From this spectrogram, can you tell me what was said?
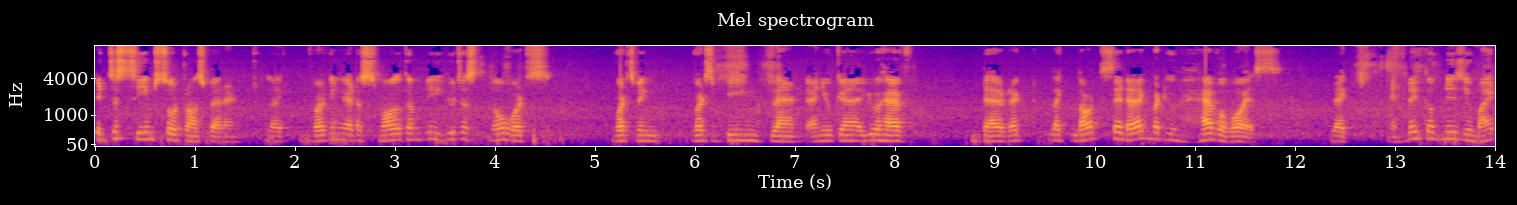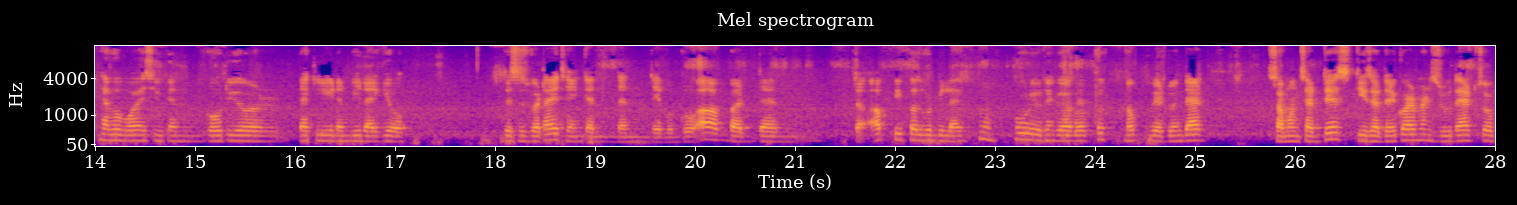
it just seems so transparent. Like working at a small company, you just know what's being planned, and you have direct, like, not say direct, but you have a voice like at big companies you might have a voice, you can go to your tech lead and be like, yo, this is what I think, and then they would go up, but then the up people would be like, hmm, who do you think you are? Nope, we're doing that. Someone said this, these are the requirements, do that. So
